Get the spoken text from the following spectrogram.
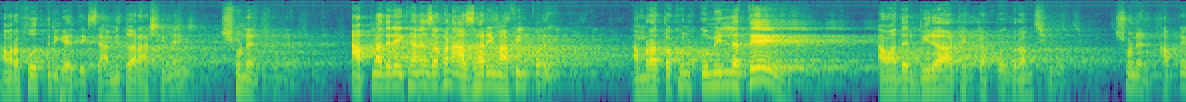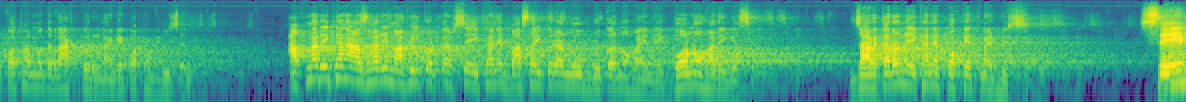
আমরা পত্রিকায় দেখছি, আমি তো আর আসি নাই। শুনেন, আপনাদের এখানে যখন আজহারি মাহফিল করে, আমরা তখন কুমিল্লাতে আমাদের বিরাট একটা প্রোগ্রাম ছিল। শোনেন, আপনি কথার মধ্যে রাগ করেন, আগে কথা বুঝেন। আপনার এখানে আজহারি মাহফিল করতে আসছে, এখানে বাছাই করে লোক ঢুকানো হয় নাই, গণহারে গেছে। যার কারণে এখানে পকেট মাইট হয়েছে। সেম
